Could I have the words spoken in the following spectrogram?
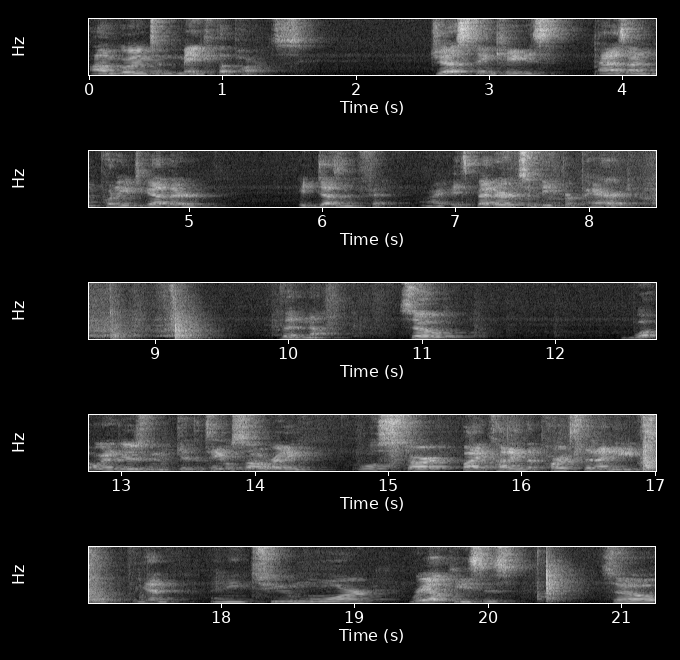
I'm going to make the parts just in case as I'm putting it together it doesn't fit. All right, it's better to be prepared than not. So what we're gonna do is we're gonna get the table saw ready. We'll start by cutting the parts that I need. So again, I need two more rail pieces. So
